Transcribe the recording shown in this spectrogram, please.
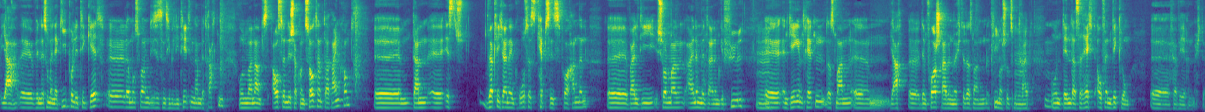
ja, äh, wenn es um Energiepolitik geht, äh, da muss man diese Sensibilitäten dann betrachten. Und wenn man als ausländischer Consultant da reinkommt, dann äh, ist wirklich eine große Skepsis vorhanden äh, weil die schon mal einem mit einem Gefühl mhm. äh, entgegentreten, dass man ähm, ja, dem vorschreiben möchte, dass man Klimaschutz mhm. betreibt mhm. und denn das Recht auf Entwicklung verwehren möchte.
